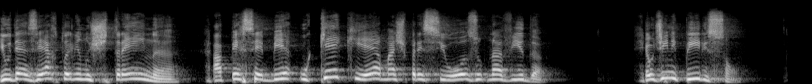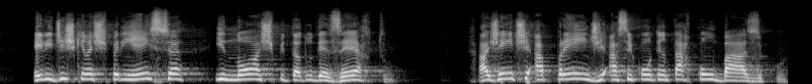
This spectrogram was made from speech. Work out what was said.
E o deserto ele nos treina a perceber o que, que é mais precioso na vida. Eugene Peterson, ele diz que na experiência inóspita do deserto, a gente aprende a se contentar com o básico.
